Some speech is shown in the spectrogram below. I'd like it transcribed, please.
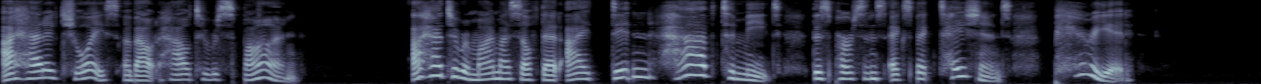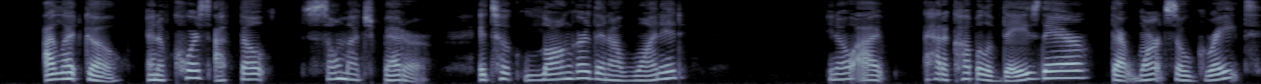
I had a choice about how to respond. I had to remind myself that I didn't have to meet this person's expectations, period. I let go, and of course, I felt so much better. It took longer than I wanted. You know, I had a couple of days there that weren't so great.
